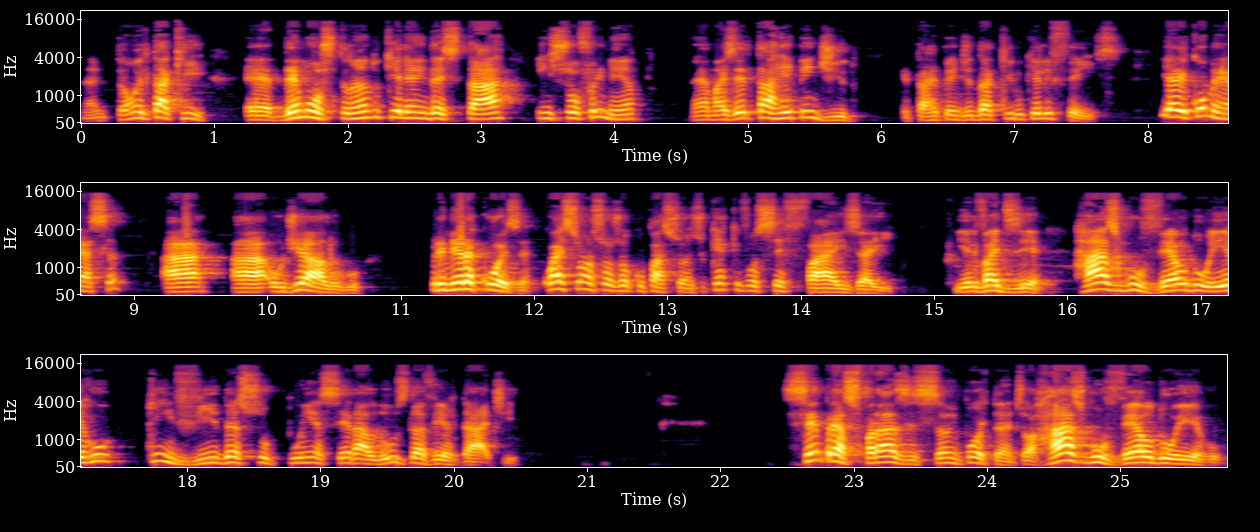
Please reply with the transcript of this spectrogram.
Né? Então, ele está aqui é, demonstrando que ele ainda está em sofrimento, né? mas ele está arrependido. Ele está arrependido daquilo que ele fez. E aí começa a, a, o diálogo. Primeira coisa, quais são as suas ocupações? O que é que você faz aí? E ele vai dizer: rasga o véu do erro que em vida supunha ser a luz da verdade. Sempre as frases são importantes. Ó, rasga o véu do erro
